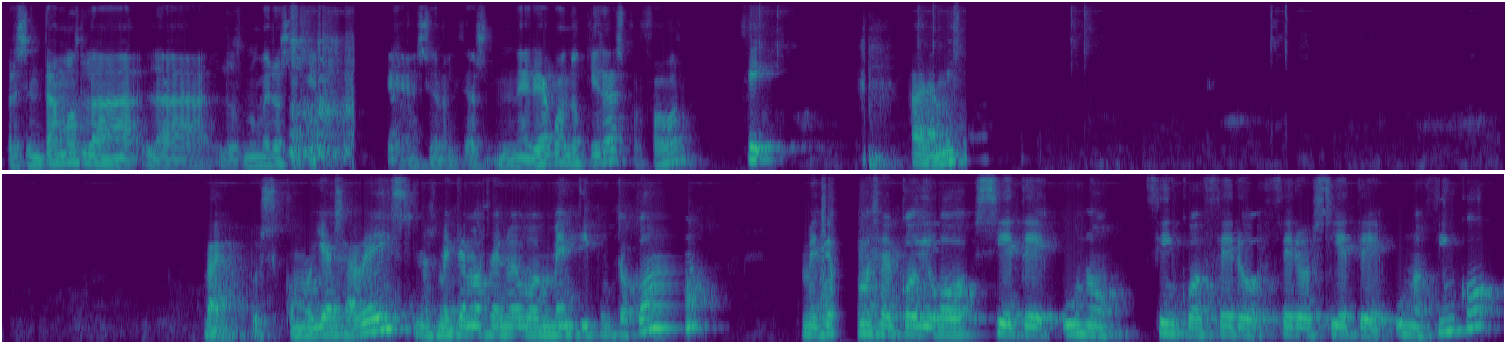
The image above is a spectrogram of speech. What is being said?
presentamos los números que han sido analizados. Nerea, cuando quieras, por favor. Sí, ahora mismo. Vale, pues como ya sabéis, nos metemos de nuevo en menti.com, metemos el código 71500715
